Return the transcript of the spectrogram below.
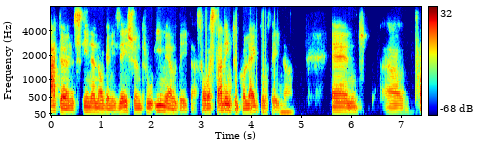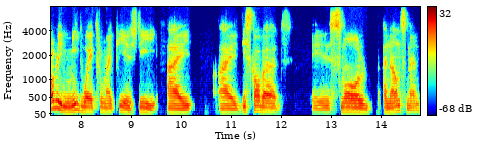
patterns in an organization through email data. So I was starting to collect those data, and uh, probably midway through my PhD, I I discovered a small announcement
